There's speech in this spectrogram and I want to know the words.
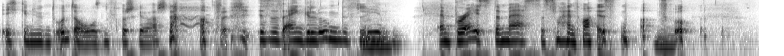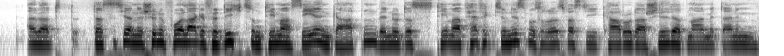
ich genügend Unterhosen frisch gewaschen habe, ist es ein gelungenes Leben. Mhm. Embrace the mess ist mein neues Motto. Mhm. Albert, das ist ja eine schöne Vorlage für dich zum Thema Seelengarten. Wenn du das Thema Perfektionismus oder das, was die Caro da schildert, mal mit deinem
